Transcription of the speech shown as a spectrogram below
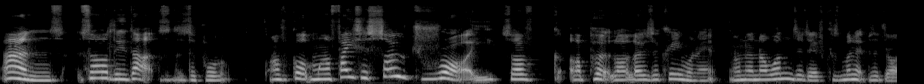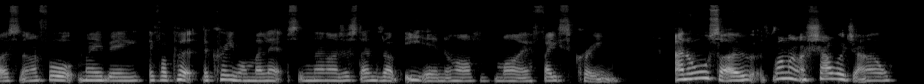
And sadly, that's the point. I've got my face is so dry, so I've I put like loads of cream on it, and then I wondered if because my lips are dry, so then I thought maybe if I put the cream on my lips, and then I just ended up eating half of my face cream, and also run out of shower gel,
